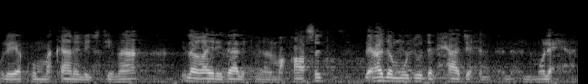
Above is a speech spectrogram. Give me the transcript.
وليكون مكان الاجتماع إلى غير ذلك من المقاصد. لعدم وجود الحاجة الملحة.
